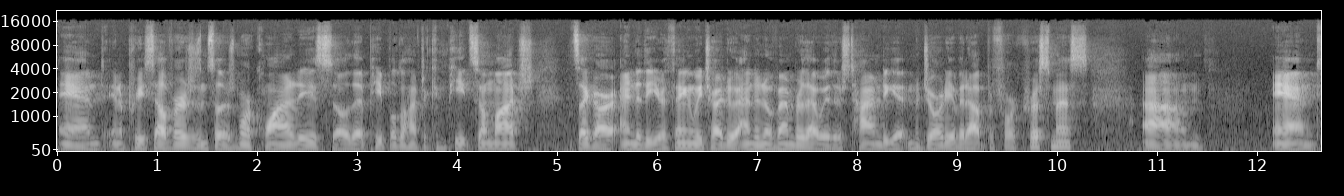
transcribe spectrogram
and in a pre-sale version so there's more quantities so that people don't have to compete so much it's like our end of the year thing. We try to do end of November. That way, there's time to get majority of it out before Christmas. Um, and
